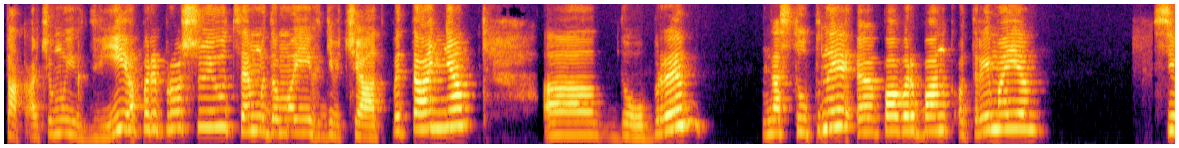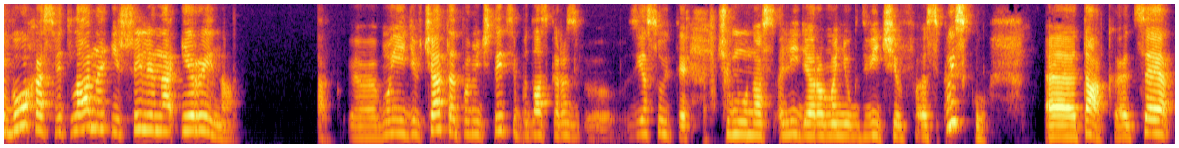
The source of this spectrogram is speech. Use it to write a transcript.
Так, а чому їх дві? Я перепрошую. Це ми до моїх дівчат питання. А, добре. Наступний е, пауербанк отримає Сівоха Світлана і Шиліна Ірина. Так, е, мої дівчата, помічниці, будь ласка, роз, е, з'ясуйте, чому у нас Лідія Романюк двічі в списку. Так, це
